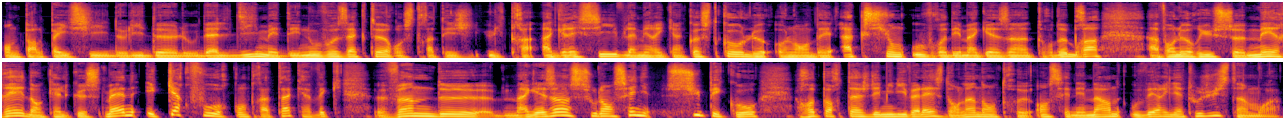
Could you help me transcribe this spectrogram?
On ne parle pas ici de Lidl ou d'Aldi, mais des nouveaux acteurs aux stratégies ultra agressives, l'américain Costco, le hollandais Action ouvre des magasins à tour de bras avant le russe Meret dans quelques semaines et Carrefour contre-attaque avec 22 magasins sous l'enseigne Supeco. Reportage d'Émilie Vallès dans l'un d'entre eux en Seine-et-Marne ouvert il y a tout juste un mois.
